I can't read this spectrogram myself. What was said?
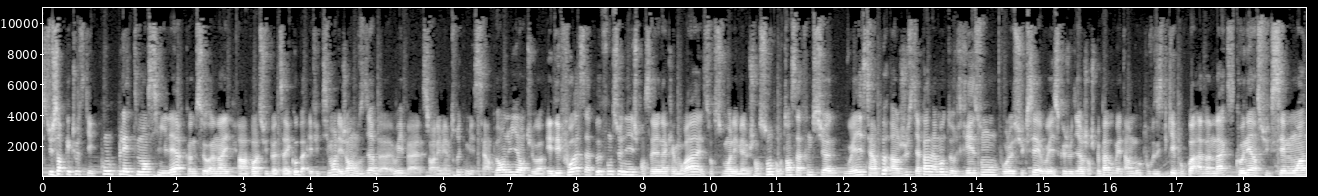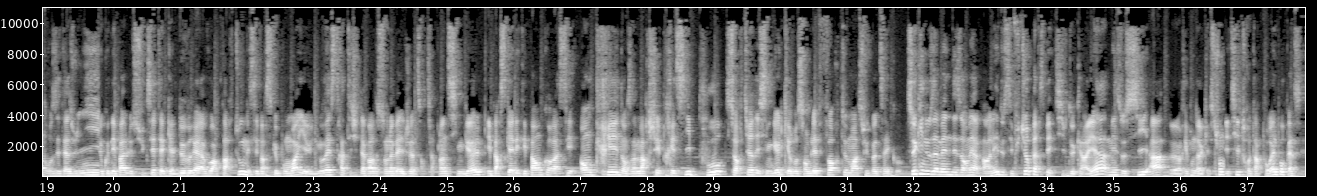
Si tu sors quelque chose qui est complètement similaire comme So Am I par rapport à Sweet But Psycho bah effectivement les gens vont se dire bah oui bah elle sort les mêmes trucs mais c'est un peu ennuyant tu vois. Et des fois ça peut fonctionner. Je pense à Yana Nakamura elle sort souvent les mêmes chansons pourtant ça fonctionne. Vous voyez c'est un peu injuste. Il y a pas vraiment de raison pour le succès vous voyez ce que je veux dire. Genre je peux pas vous mettre un mot pour vous expliquer pourquoi Ava Max connaît un succès moindre aux États-Unis, ne connaît pas le succès tel qu'elle devrait avoir partout, mais c'est parce que pour moi il y a une mauvaise stratégie de la part de son label déjà de sortir plein de singles et parce qu'elle n'était pas encore assez ancrée dans un marché précis pour sortir des singles qui ressemblaient fortement à Sweet But Psycho. Ce qui nous amène désormais à parler de ses futures perspectives de carrière, mais aussi à euh, répondre à la question est-il trop tard pour elle pour percer?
